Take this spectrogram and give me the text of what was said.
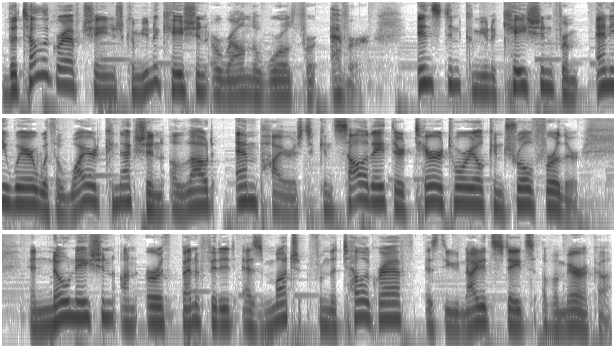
The telegraph changed communication around the world forever. Instant communication from anywhere with a wired connection allowed empires to consolidate their territorial control further, and no nation on earth benefited as much from the telegraph as the United States of America.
